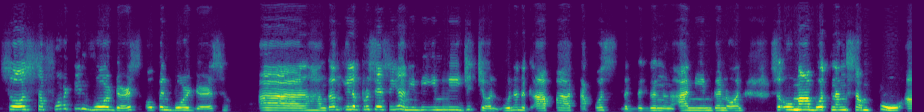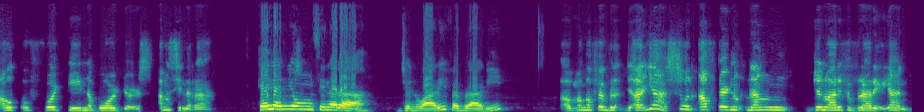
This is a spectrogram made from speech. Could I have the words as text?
So sa 14 borders, open borders, uh, hanggang ilang proseso yan, hindi immediate yun. Una nag-apat, tapos dagdag ng anim, ganon. So umabot ng 10 out of 14 na borders ang sinara. Kailan yung sinara? January, February? Uh, mga February, uh, yeah, soon after ng, ng January, February, yan.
